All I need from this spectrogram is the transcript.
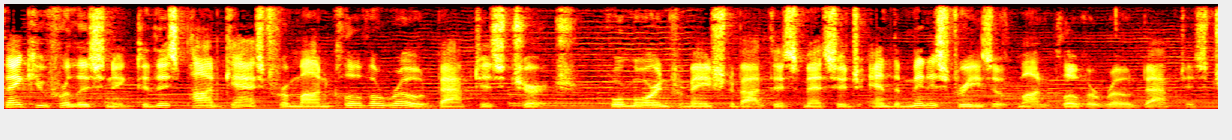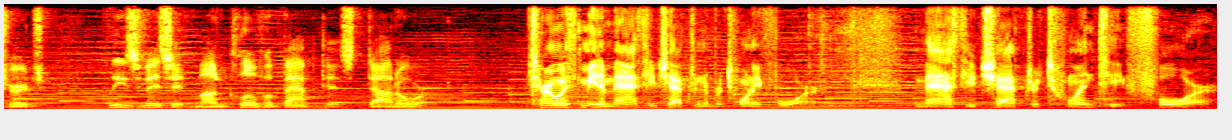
Thank you for listening to this podcast from Monclova Road Baptist Church. For more information about this message and the ministries of Monclova Road Baptist Church, please visit monclovabaptist.org. Turn with me to Matthew chapter number 24. Matthew chapter 24.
